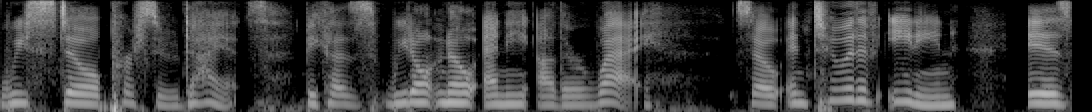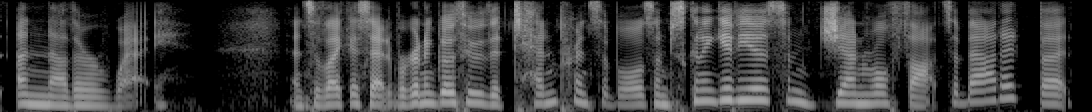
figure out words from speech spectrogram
we still pursue diets because we don't know any other way. So, intuitive eating is another way. And so, like I said, we're going to go through the 10 principles. I'm just going to give you some general thoughts about it. But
